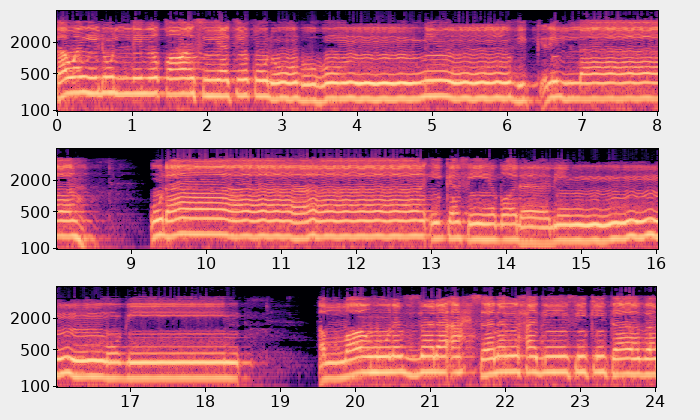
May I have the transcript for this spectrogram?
فويل للقاسية قلوبهم من ذكر الله. أولئك في ضلال مبين. الله نزل أحسن الحديث كتابا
